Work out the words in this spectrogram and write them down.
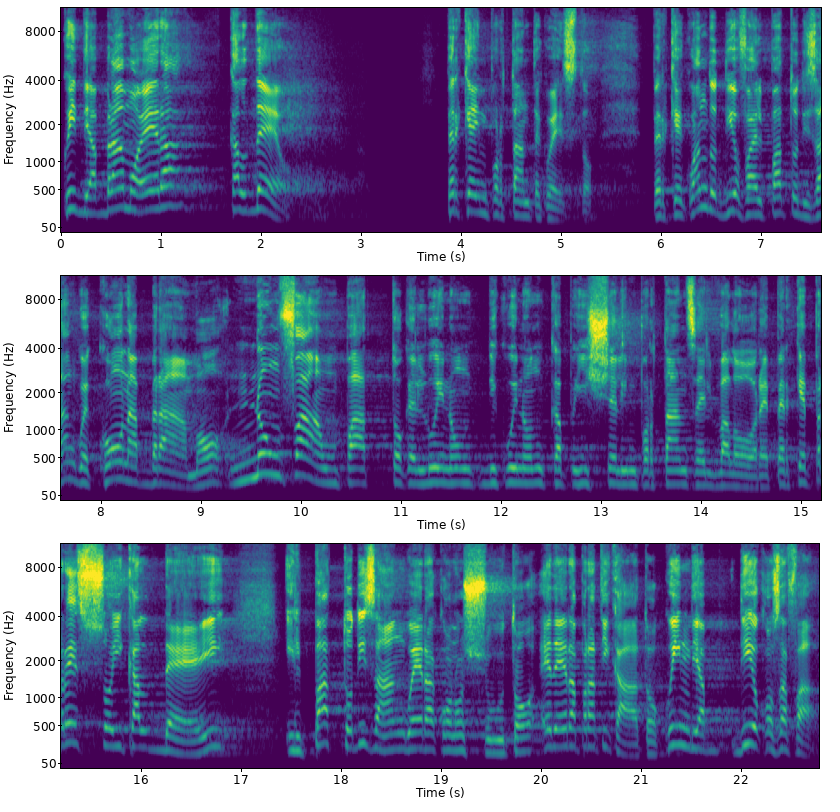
Quindi Abramo era caldeo. Perché è importante questo? Perché quando Dio fa il patto di sangue con Abramo, non fa un patto non, di cui non capisce l'importanza e il valore, perché presso i Caldei il patto di sangue era conosciuto ed era praticato. Quindi Dio cosa fa?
